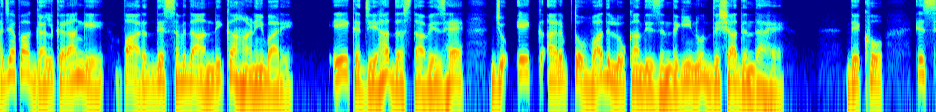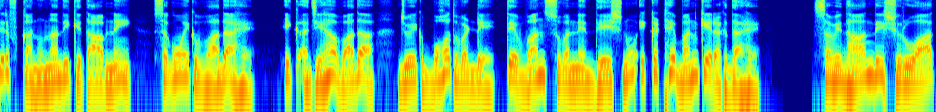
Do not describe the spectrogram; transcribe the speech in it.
ਅੱਜ ਆਪਾਂ ਗੱਲ ਕਰਾਂਗੇ ਭਾਰਤ ਦੇ ਸੰਵਿਧਾਨ ਦੀ ਕਹਾਣੀ ਬਾਰੇ। ਇਹ ਇੱਕ ਅਜਿਹਾ ਦਸਤਾਵੇਜ਼ ਹੈ ਜੋ 1 ਅਰਬ ਤੋਂ ਵੱਧ ਲੋਕਾਂ ਦੀ ਜ਼ਿੰਦਗੀ ਨੂੰ ਦਿਸ਼ਾ ਦਿੰਦਾ ਹੈ। ਦੇਖੋ, ਇਹ ਸਿਰਫ ਕਾਨੂੰਨਾਂ ਦੀ ਕਿਤਾਬ ਨਹੀਂ, ਸਗੋਂ ਇੱਕ ਵਾਅਦਾ ਹੈ। ਇੱਕ ਅਜਿਹਾ ਵਾਅਦਾ ਜੋ ਇੱਕ ਬਹੁਤ ਵੱਡੇ ਤੇ ਵੰਨ-ਸੁਵੰਨੇ ਦੇਸ਼ ਨੂੰ ਇਕੱਠੇ ਬਣ ਕੇ ਰੱਖਦਾ ਹੈ। ਸੰਵਿਧਾਨ ਦੀ ਸ਼ੁਰੂਆਤ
